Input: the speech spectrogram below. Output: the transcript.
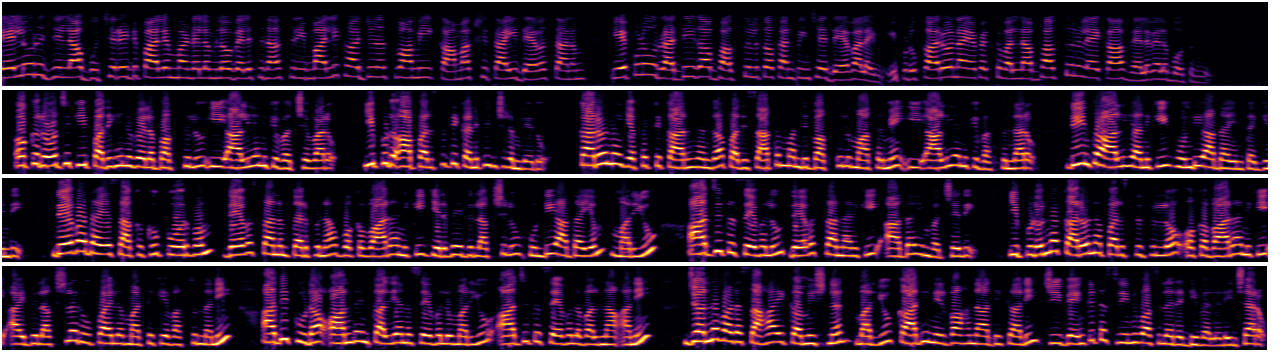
నెల్లూరు జిల్లా బుచ్చిరెడ్డిపాలెం మండలంలో వెలిసిన శ్రీ మల్లికార్జున స్వామి కామాక్షితాయి దేవస్థానం ఎప్పుడూ రద్దీగా భక్తులతో కనిపించే దేవాలయం. ఇప్పుడు కరోనా ఎఫెక్ట్ వలన భక్తులు లేక వెలవెలబోతుంది. ఒక రోజుకి పదిహేను వేల భక్తులు ఈ ఆలయానికి వచ్చేవారు. ఇప్పుడు ఆ పరిస్థితి కనిపించడం లేదు. కరోనా ఎఫెక్ట్ కారణంగా పది శాతం మంది భక్తులు మాత్రమే ఈ ఆలయానికి వస్తున్నారు. దీంతో ఆలయానికి హుండీ ఆదాయం తగ్గింది. దేవాదాయ శాఖకు పూర్వం దేవస్థానం తరపున ఒక వారానికి ఇరవై ఐదు లక్షలు హుండీ ఆదాయం మరియు ఆర్జిత సేవలు దేవస్థానానికి ఆదాయం వచ్చేది. ఇప్పుడున్న కరోనా పరిస్థితుల్లో ఒక వారానికి ఐదు లక్షల రూపాయల మట్టికే వస్తుందని అది కూడా ఆన్లైన్ కళ్యాణ సేవలు మరియు ఆర్జిత సేవల వలన అని జొన్నవాడ సహాయ కమిషనర్ మరియు కార్యనిర్వహణాధికారి జి వెంకట శ్రీనివాసులరెడ్డి వెల్లడించారు.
